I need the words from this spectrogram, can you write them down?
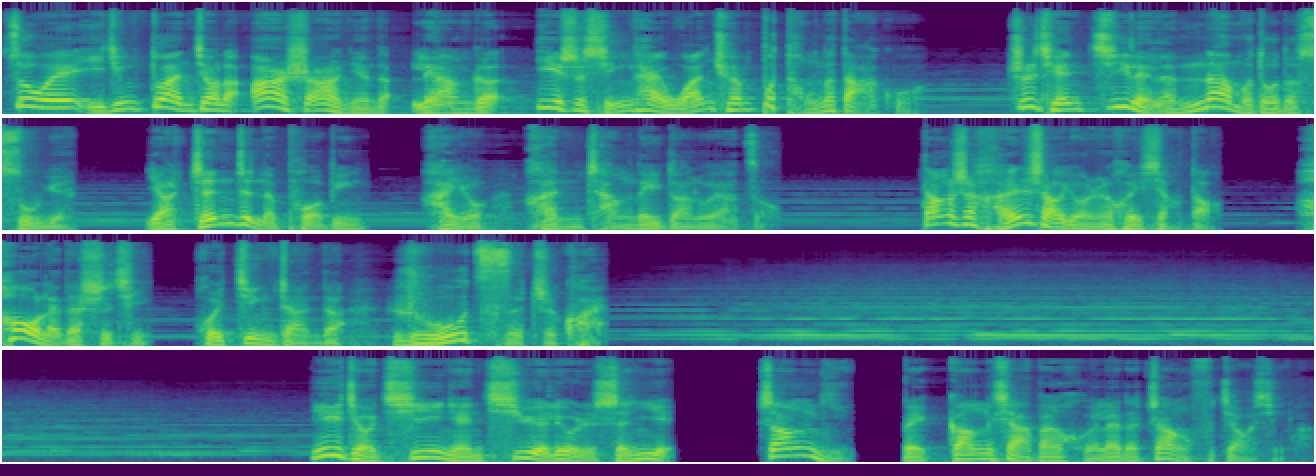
作为已经断交了二十二年的两个意识形态完全不同的大国。之前积累了那么多的夙愿，要真正的破冰，还有很长的一段路要走。当时很少有人会想到，后来的事情会进展的如此之快。一九七一年七月六日深夜，张颖被刚下班回来的丈夫叫醒了。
